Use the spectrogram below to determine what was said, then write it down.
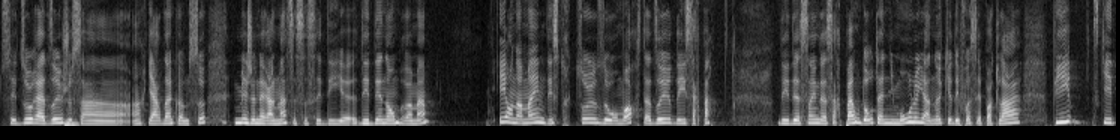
c'est dur à dire juste mhm. en, en, regardant comme ça, mais généralement, c'est ça, c'est des, des dénombrements. Et on a même des structures zoomorphes, c'est-à-dire des serpents. Des dessins de serpents ou d'autres animaux. Il y en a que des fois, c'est pas clair. Puis, ce qui est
